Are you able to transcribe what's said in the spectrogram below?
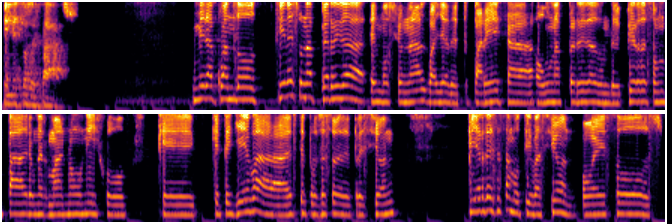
en estos estados? Mira, cuando tienes una pérdida emocional, vaya, de tu pareja o una pérdida donde pierdes a un padre, un hermano, un hijo, que, que te lleva a este proceso de depresión, pierdes esa motivación o esos,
